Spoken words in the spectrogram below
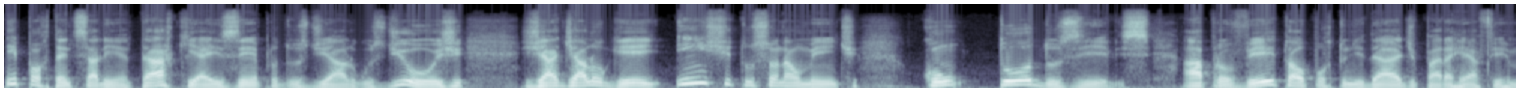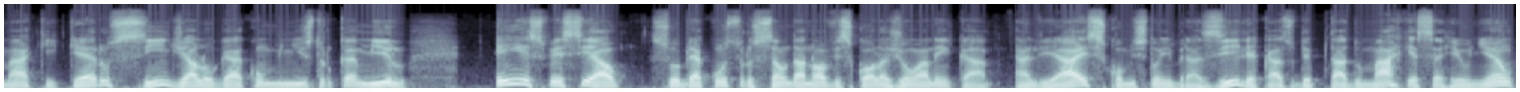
Importante salientar que, a exemplo dos diálogos de hoje, já dialoguei institucionalmente com todos eles. Aproveito a oportunidade para reafirmar que quero sim dialogar com o ministro Camilo, em especial sobre a construção da nova escola João Alencar. Aliás, como estou em Brasília, caso o deputado marque essa reunião,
